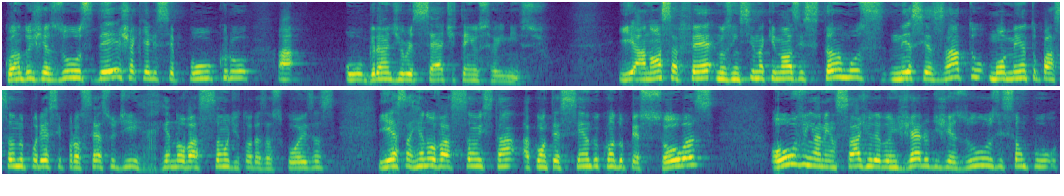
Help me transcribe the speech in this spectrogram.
Quando Jesus deixa aquele sepulcro, a, o grande reset tem o seu início. E a nossa fé nos ensina que nós estamos, nesse exato momento, passando por esse processo de renovação de todas as coisas. E essa renovação está acontecendo quando pessoas ouvem a mensagem do Evangelho de Jesus e são, por,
